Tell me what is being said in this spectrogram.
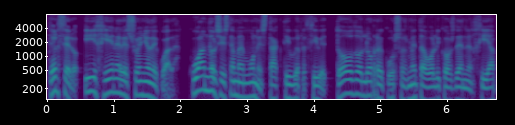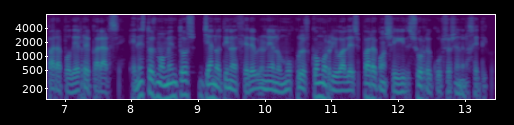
Tercero, higiene de sueño adecuada. Cuando el sistema inmune está activo y recibe todos los recursos metabólicos de energía para poder repararse. En estos momentos ya no tiene al cerebro ni a los músculos como rivales para conseguir sus recursos energéticos.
